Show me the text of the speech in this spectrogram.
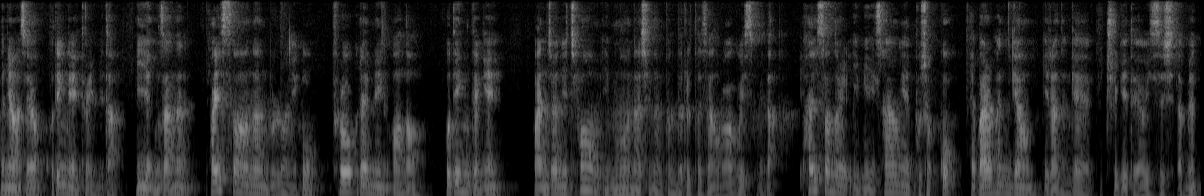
안녕하세요. 코딩네이터입니다. 이 영상은 파이썬은 물론이고 프로그래밍 언어, 코딩 등에 완전히 처음 입문하시는 분들을 대상으로 하고 있습니다. 파이썬을 이미 사용해 보셨고 개발 환경이라는 게 구축이 되어 있으시다면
